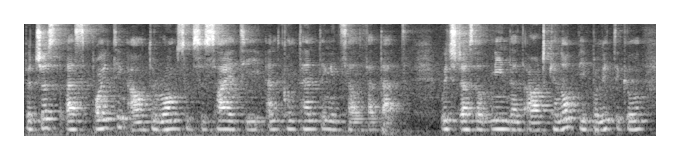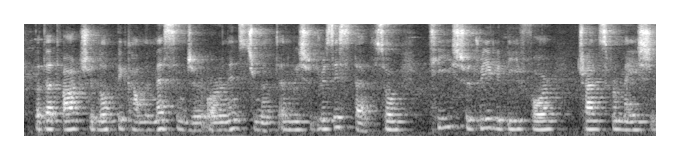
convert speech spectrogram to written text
but just as pointing out the wrongs of society and contenting itself at that, which does not mean that art cannot be political, but that art should not become a messenger or an instrument, and we should resist that. So T should really be for transformation,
